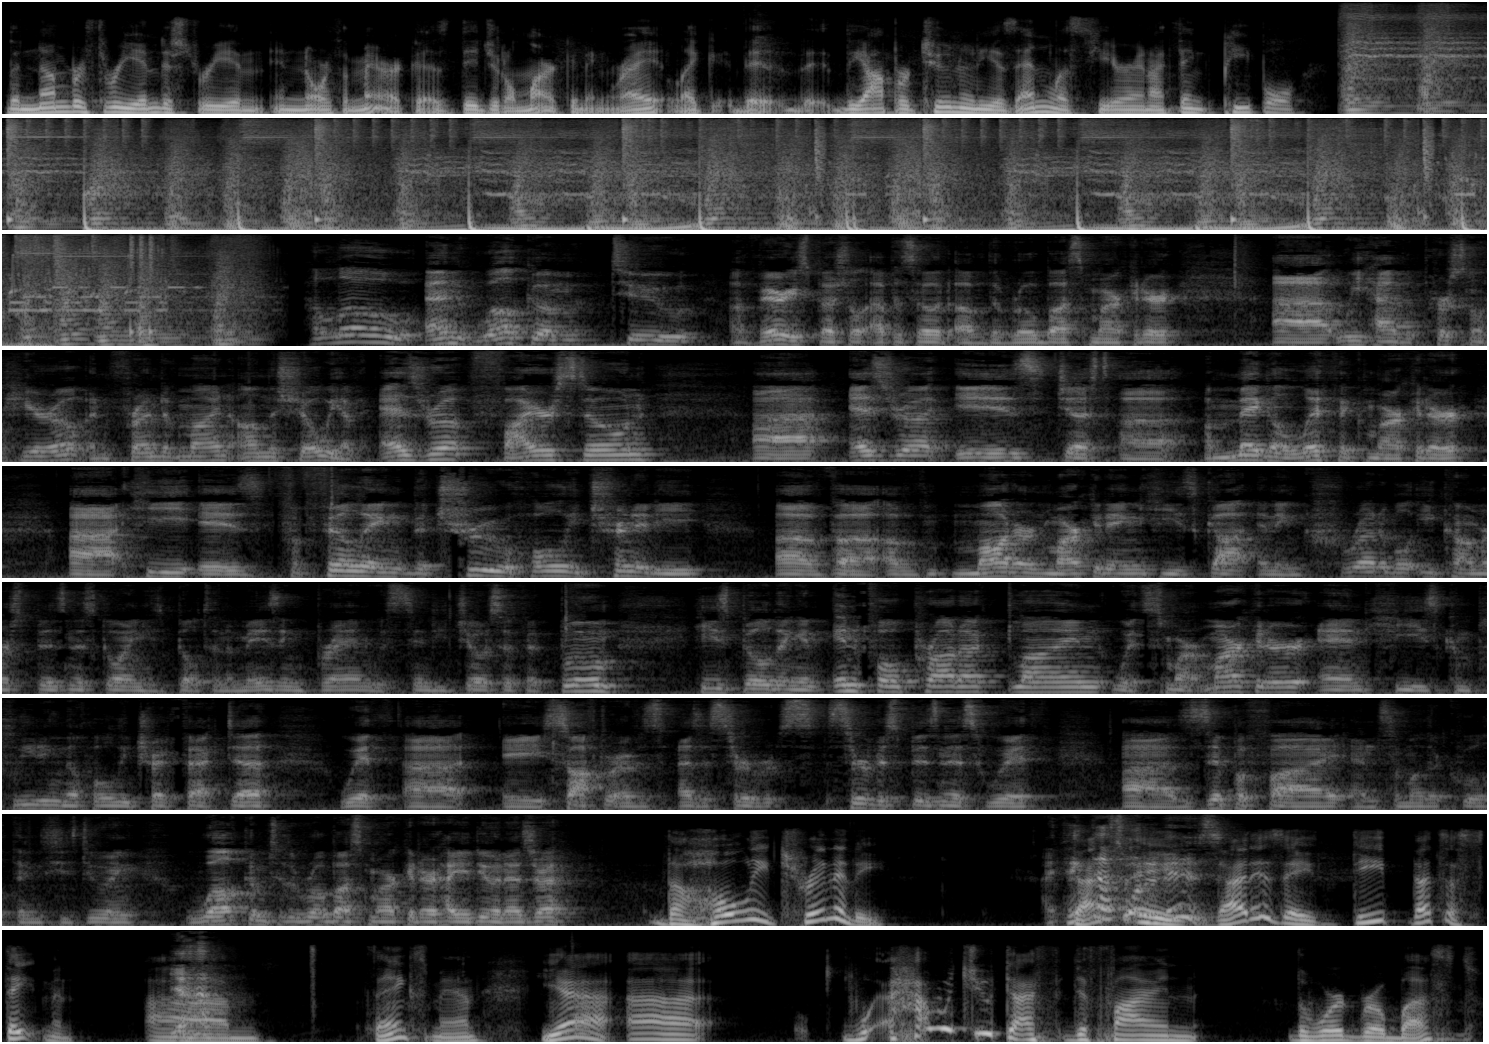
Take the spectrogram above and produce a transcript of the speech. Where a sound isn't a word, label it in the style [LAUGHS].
the number three industry in, in North America is digital marketing, right? Like the, the, the opportunity is endless here, and I think people. And welcome to a very special episode of the Robust Marketer. Uh, we have a personal hero and friend of mine on the show. We have Ezra Firestone. Uh, Ezra is just a, a megalithic marketer. Uh, he is fulfilling the true holy trinity of, uh, of modern marketing. He's got an incredible e-commerce business going. He's built an amazing brand with Cindy Joseph at Boom. He's building an info product line with Smart Marketer, and he's completing the holy trifecta with uh, a software as, as, a service, service business with uh, Zipify and some other cool things he's doing. Welcome to the Robust Marketer. How you doing, Ezra? The holy trinity. I think that's, that's what a, it is. That is a deep. That's a statement. Yeah. Um, thanks, man. Yeah. Uh, how would you def- define the word robust?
